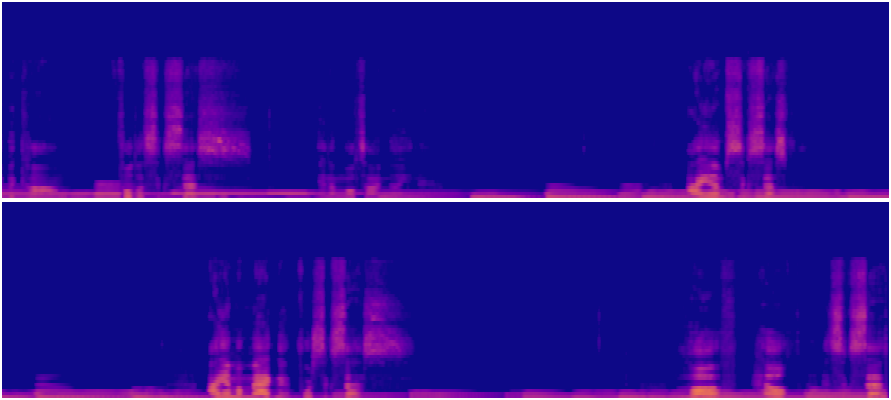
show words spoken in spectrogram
to become full of success and a multimillionaire. I am successful. I am a magnet for success. Love, health, and success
